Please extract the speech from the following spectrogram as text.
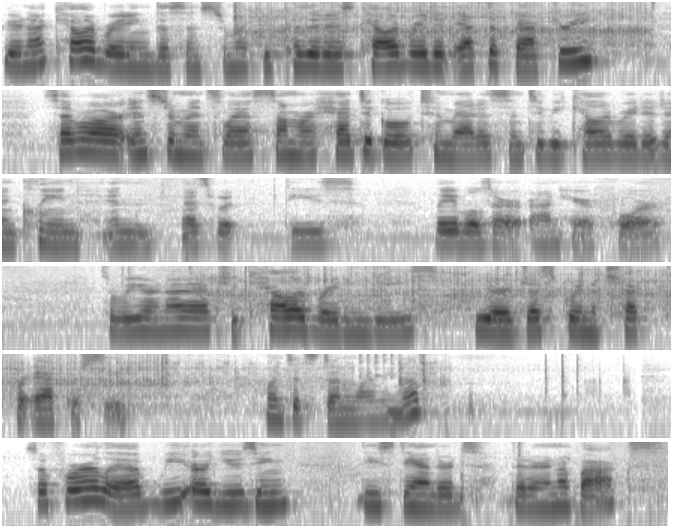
We are not calibrating this instrument because it is calibrated at the factory. Several of our instruments last summer had to go to Madison to be calibrated and cleaned, and that's what these labels are on here for. So we are not actually calibrating these, we are just going to check for accuracy once it's done warming up. So for our lab, we are using these standards that are in a box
